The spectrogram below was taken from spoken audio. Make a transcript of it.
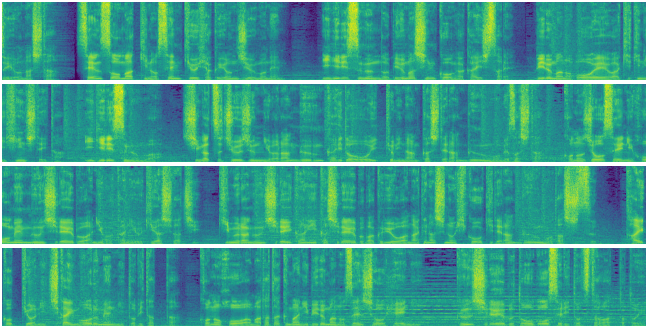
対を成した。戦争末期の1945年イギリス軍のビルマ侵攻が開始されビルマの防衛は危機に瀕していた。イギリス軍は4月中旬にはラングーン街道を一挙に南下してラングーンを目指した。この情勢に方面軍司令部はにわかに浮き足立ち木村軍司令官以下司令部幕僚はなけなしの飛行機でラングーンを脱出。大国境に近いモール面に飛び立った。この方は瞬く間にビルマの全将兵に軍司令部逃亡せりと伝わったという。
